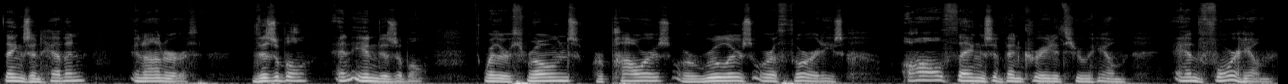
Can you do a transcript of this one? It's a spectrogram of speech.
things in heaven and on earth, visible and invisible, whether thrones or powers or rulers or authorities, all things have been created through him and for him.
